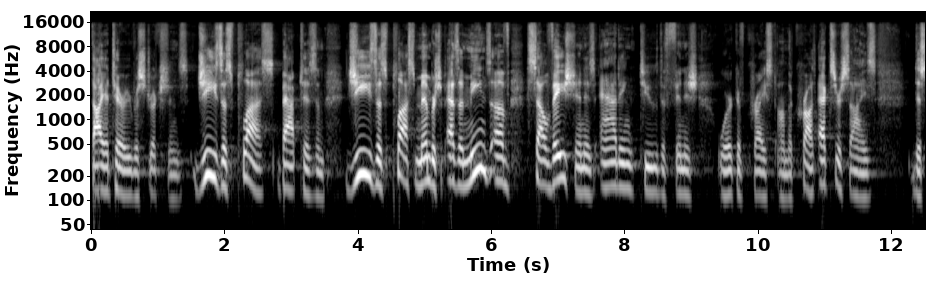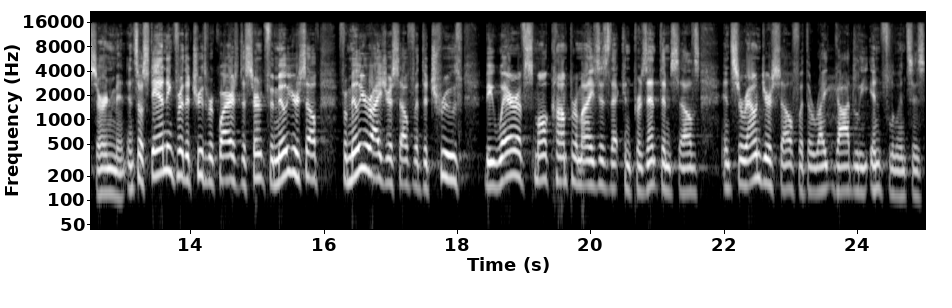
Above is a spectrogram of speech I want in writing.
dietary restrictions, Jesus plus baptism, Jesus plus membership as a means of salvation is adding to the finished work of Christ on the cross. Exercise discernment. And so standing for the truth requires discernment. Familiar yourself, familiarize yourself with the truth. Beware of small compromises that can present themselves and surround yourself with the right godly influences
